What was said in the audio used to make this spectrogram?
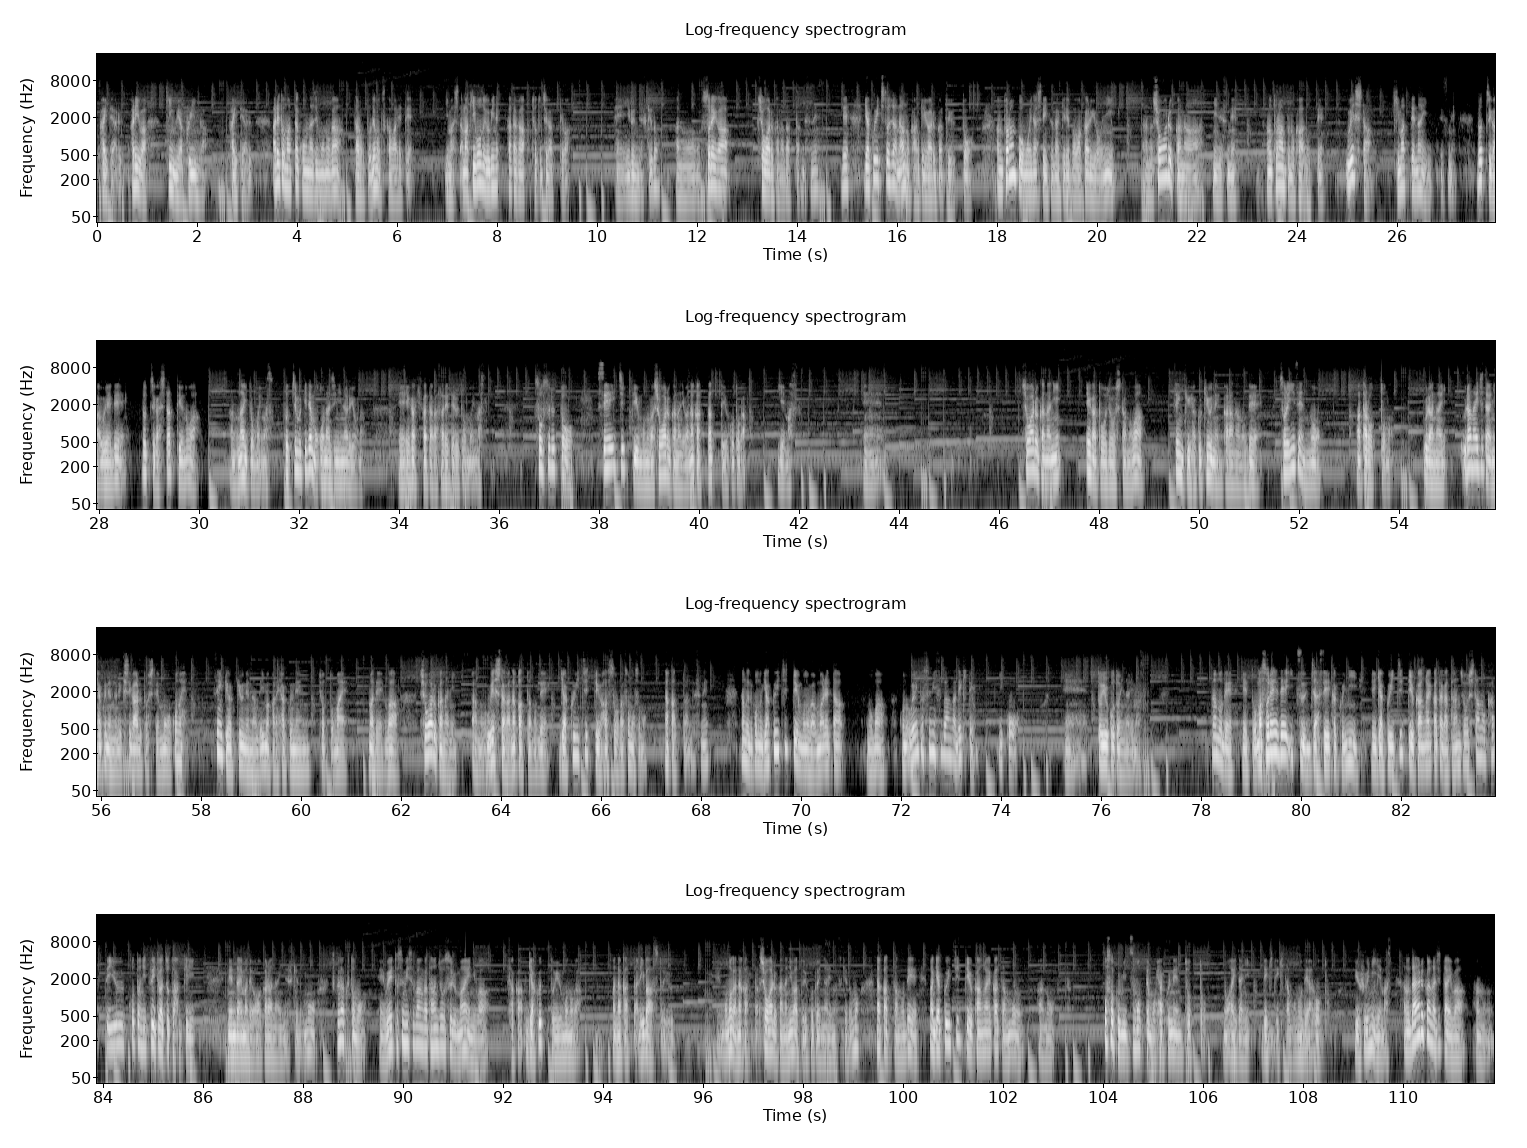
書いてある。あるいは、キングやクイーンが書いてある。あれと全く同じものがタロットでも使われていました。まあ、記号の呼び方がちょっと違っては、えー、いるんですけど、あのー、それが小アルカナだったんですね。で、逆位置とじゃあ何の関係があるかというと、あのトランプを思い出していただければわかるように、あの小アルカナにですね、あのトランプのカードって上下決まってないんですね。どっちが上で、どっちが下っていうのは、あの、ないと思います。どっち向きでも同じになるような、えー、描き方がされてると思います。そうすると、正位置っていうものが小アルカナにはなかったっていうことが言えます。えー、小アルカナに絵が登場したのは1909年からなので、それ以前の、まあ、タロットの占い、占い自体200年の歴史があるとしても、この1909年なんで今から100年ちょっと前までは、小アルカナにあの上下がなかったので、逆位置っていう発想がそもそもなかったんですね。なので、この逆位置っていうものが生まれたのは、このウェイト・スミス版ができて以降、えー、ということになります。なので、えっと、まあ、それでいつ、じゃあ正確に逆位置っていう考え方が誕生したのかっていうことについてはちょっとはっきり年代まではわからないんですけども、少なくとも、ウェイト・スミス版が誕生する前には、逆というものがなかった、リバースというものがなかった、小あるかなにはということになりますけども、なかったので、まあ、逆位置っていう考え方も、あの、遅く見積もっても100年ちょっとの間にできてきたものであろうというふうに言えます。あの、大アルカナ自体は、あの、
